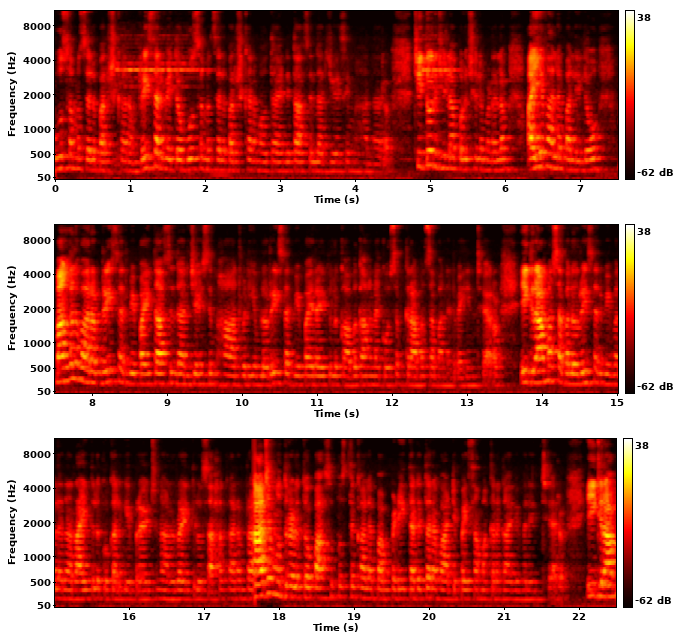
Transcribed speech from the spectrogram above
భూ సమస్యల పరిష్కారం రీసర్వేతో భూ సమస్యల పరిష్కారం అవుతాయని తహసీల్దార్ జయసింహ అన్నారు. చిత్తూరు జిల్లా పులుచుల మండలం అయ్యవాళ్ళపల్లిలో మంగళవారం రీసర్వేపై తహసీల్దార్ జయసింహ ఆధ్వర్యంలో రీసర్వేపై రైతులకు అవగాహన కోసం గ్రామ సభ నిర్వహించారు. ఈ గ్రామ సభలో రీసర్వే వలన రైతులకు కలిగే ప్రయోజనాలు రైతులు సహకారం రాజముద్రలతో పాసు పుస్తకాల పంపిణీ తదితర వాటిపై సమగ్రంగా వివరించారు. ఈ గ్రామ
